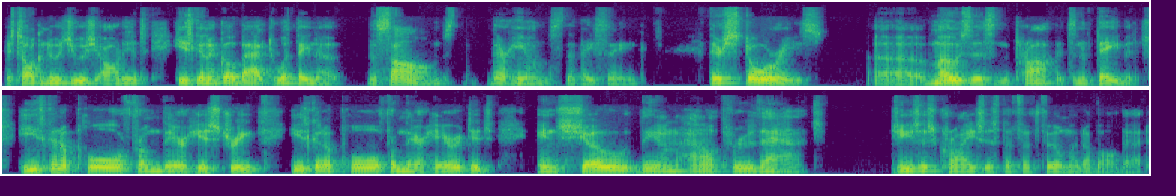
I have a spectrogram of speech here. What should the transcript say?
is talking to a Jewish audience, he's going to go back to what they know: the Psalms, their hymns that they sing, their stories, of Moses and the prophets and of David. He's going to pull from their history, he's going to pull from their heritage and show them how through that Jesus Christ is the fulfillment of all that.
